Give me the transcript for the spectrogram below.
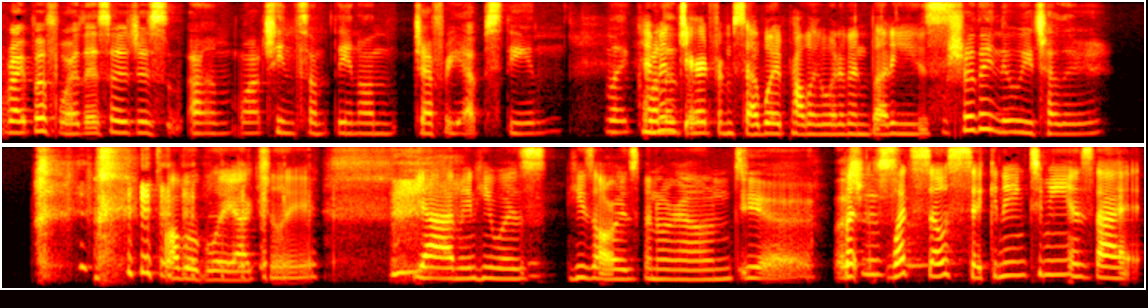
right before this, I was just um watching something on Jeffrey Epstein. Like Him one and of the- Jared from Subway probably would have been buddies. I'm sure they knew each other. probably, actually. Yeah, I mean, he was, he's always been around. Yeah. But just what's so sickening to me is that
